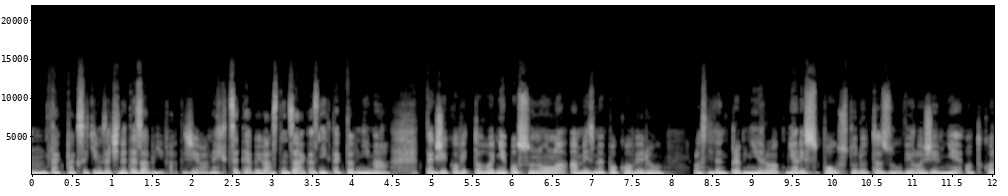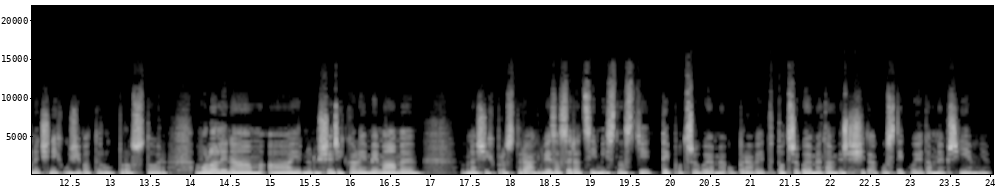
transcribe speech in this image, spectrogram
mm, tak pak se tím začnete zabývat, že jo. Nechcete, aby vás ten zákazník takto vnímal. Takže covid to hodně posunul a my jsme po covidu vlastně ten první rok měli spoustu dotazů vyloženě od konečných uživatelů prostor. Volali nám a jednoduše říkali, my máme v našich prostorách dvě zasedací místnosti, ty potřebujeme upravit, potřebujeme tam vyřešit akustiku, je tam nepříjemně.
